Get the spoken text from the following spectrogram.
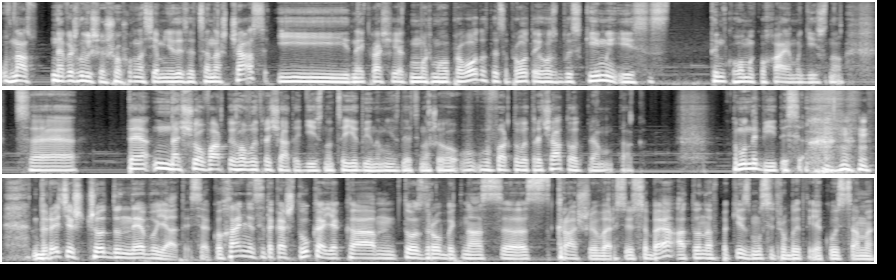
в нас найважливіше, що в нас є, мені здається, це наш час, і найкраще, як ми можемо його проводити, це проводити його з близькими і з тим, кого ми кохаємо дійсно. Це те, на що варто його витрачати, дійсно. Це єдине, мені здається, на що його варто витрачати, от прям так. Тому не бійтеся. До речі, щодо не боятися. Кохання це така штука, яка то зробить нас е, з кращою версією себе, а то навпаки змусить робити якусь саме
